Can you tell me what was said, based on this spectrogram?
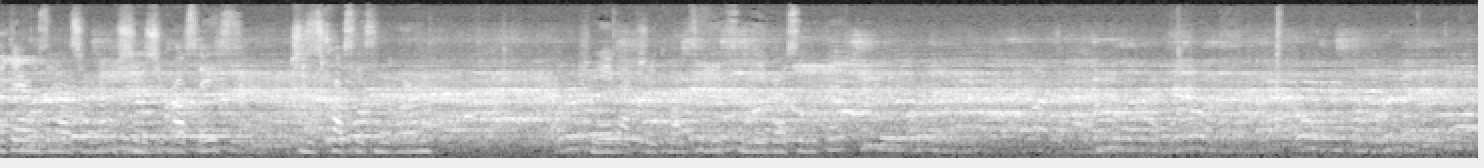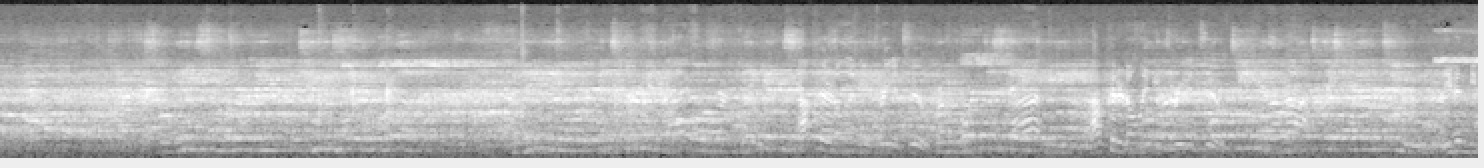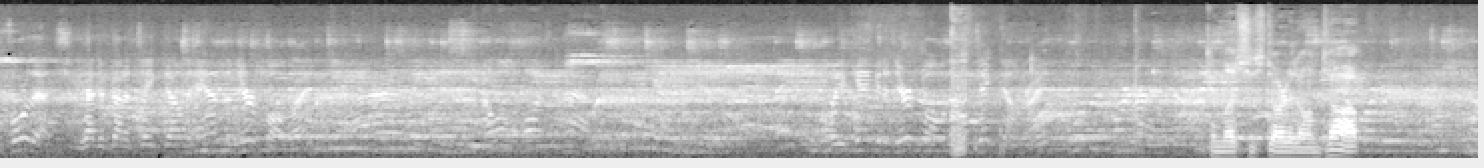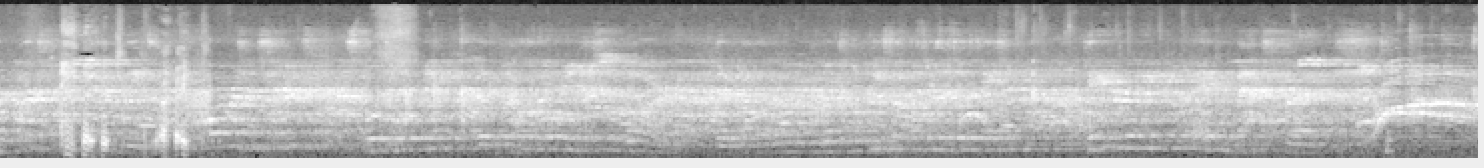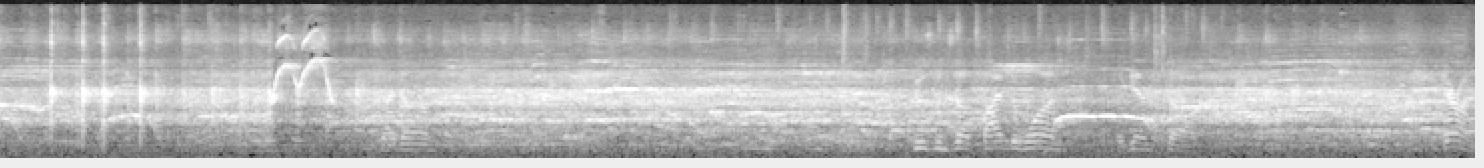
Right there was the her. She cross face. She cross face in the arm. She needs actually cross face and be aggressive with it. Got and the near fall, right? Well, you can't get a near fall without a takedown, right? Unless you started on top. right? Lisbon's up 5 to 1 against uh, Herron.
